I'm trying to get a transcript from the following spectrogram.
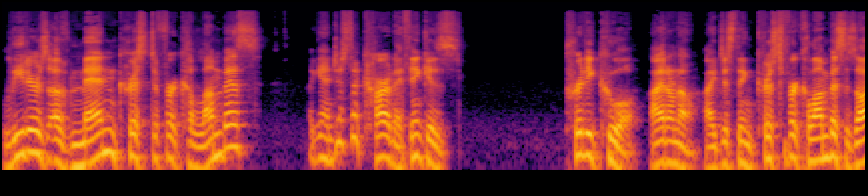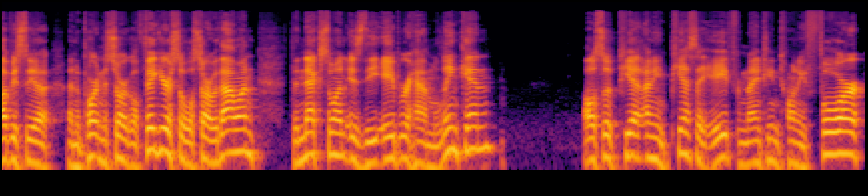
Leaders of Men, Christopher Columbus. Again, just a card I think is pretty cool. I don't know. I just think Christopher Columbus is obviously a, an important historical figure. So we'll start with that one. The next one is the Abraham Lincoln. Also, P- I mean, PSA 8 from 1924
